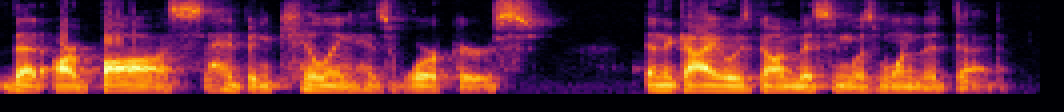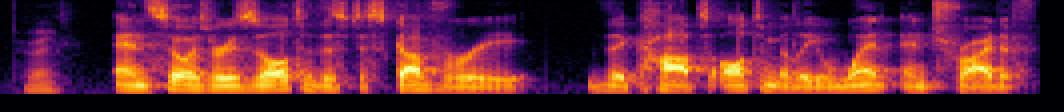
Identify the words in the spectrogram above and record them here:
that our boss had been killing his workers, and the guy who was gone missing was one of the dead. Right. And so, as a result of this discovery, the cops ultimately went and tried to f-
